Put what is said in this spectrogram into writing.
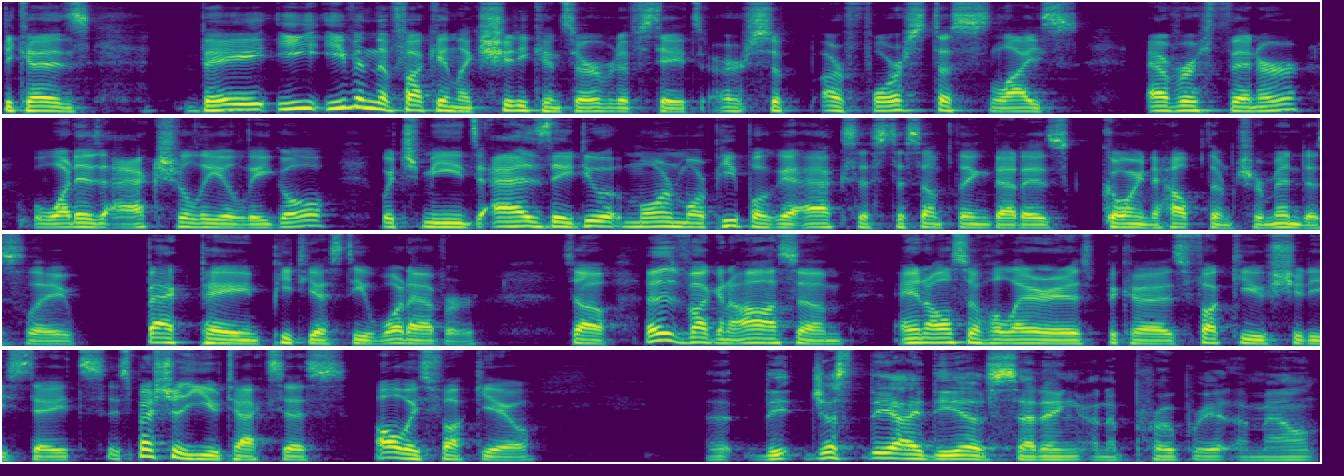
Because they even the fucking like shitty conservative states are are forced to slice ever thinner what is actually illegal, which means as they do it, more and more people get access to something that is going to help them tremendously. Back pain, PTSD, whatever. So this is fucking awesome and also hilarious because fuck you, shitty states, especially you, Texas. Always fuck you. Uh, the, just the idea of setting an appropriate amount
